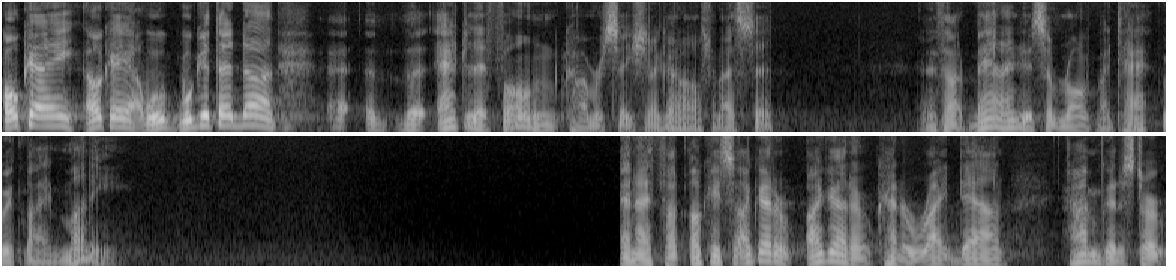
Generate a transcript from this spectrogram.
okay, okay, we'll, we'll get that done. Uh, after that phone conversation, I got off and I said, and I thought, man, I did something wrong with my, ta- with my money. And I thought, okay, so I got to, I got to kind of write down how I'm going to start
